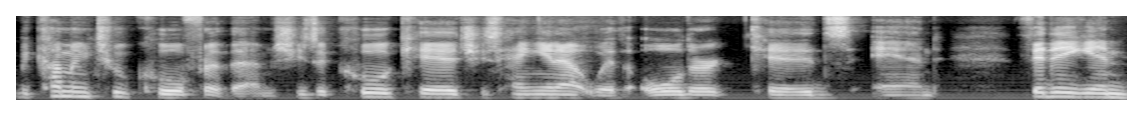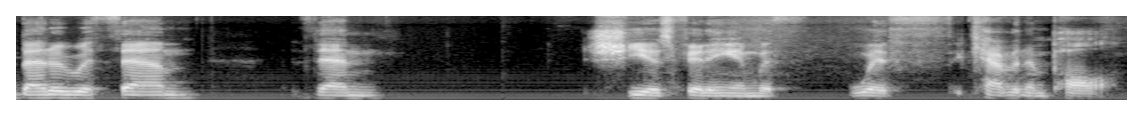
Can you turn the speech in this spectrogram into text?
becoming too cool for them. She's a cool kid. She's hanging out with older kids and fitting in better with them than she is fitting in with with Kevin and Paul.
